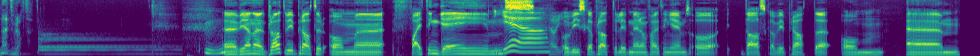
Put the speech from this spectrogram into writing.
Nerdeprat. Mm. Eh, vi har Nerdeprat. Vi prater om uh, fighting games. Yeah. Yeah. Og vi skal prate litt mer om fighting games, og da skal vi prate om ehm,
